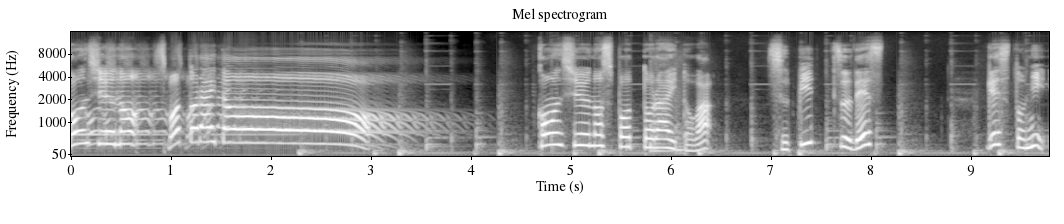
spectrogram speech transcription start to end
今週のスポットライト今週のスポットライトは、スピッツです。ゲストに、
